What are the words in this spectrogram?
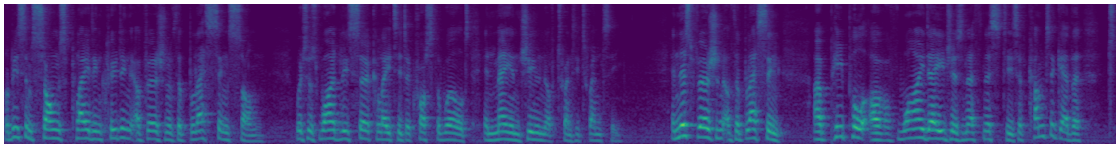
There'll be some songs played, including a version of the Blessing Song, which was widely circulated across the world in May and June of 2020. In this version of the Blessing, uh, people of wide ages and ethnicities have come together t-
